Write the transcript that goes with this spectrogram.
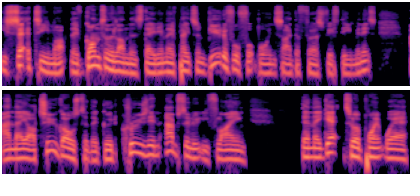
He set a team up. They've gone to the London Stadium. They've played some beautiful football inside the first 15 minutes, and they are two goals to the good, cruising, absolutely flying. Then they get to a point where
